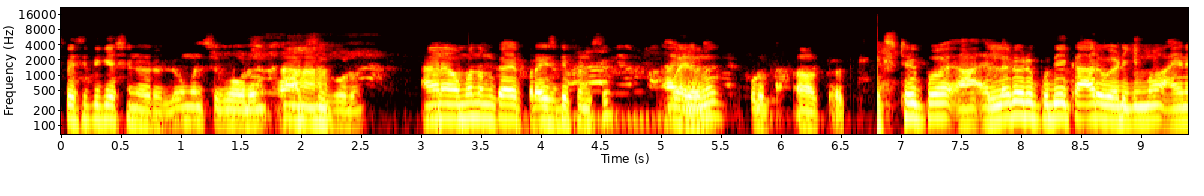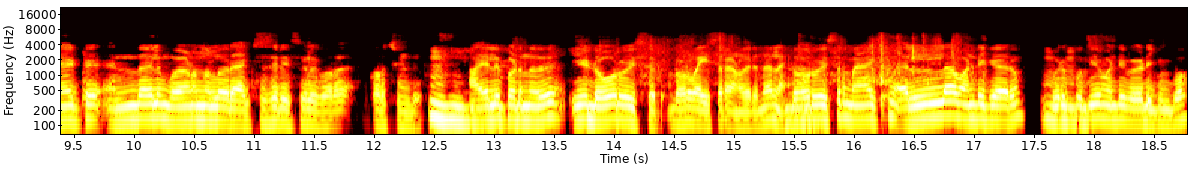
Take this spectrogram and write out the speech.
സ്പെസിഫിക്കേഷൻ വരും. ലൂമൻസ് കൂടും കൂടും. അങ്ങനെ ആകുമ്പോൾ നമുക്ക് പ്രൈസ് ഡിഫറൻസ് കൊടുക്കാം. ഓക്കെ ഓക്കെ നെക്സ്റ്റ് ഇപ്പോൾ എല്ലാവരും ഒരു പുതിയ കാർ മേടിക്കുമ്പോൾ അതിനായിട്ട് എന്തായാലും വേണം എന്നുള്ള ഒരു ആക്സസറീസുകൾ കുറെ കുറച്ചുണ്ട്. അതിൽ പെടുന്നത് ഈ ഡോർ വൈസർ ഡോർ വൈസർ ആണ് വരുന്നത് അല്ലേ? ഡോർ വൈസർ മാക്സിമം എല്ലാ വണ്ടിക്കാരും ഒരു പുതിയ വണ്ടി മേടിക്കുമ്പോൾ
